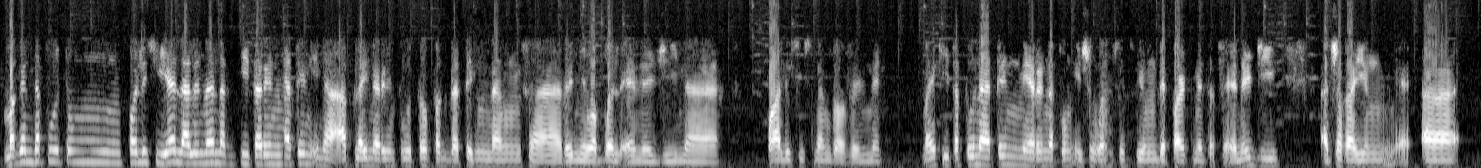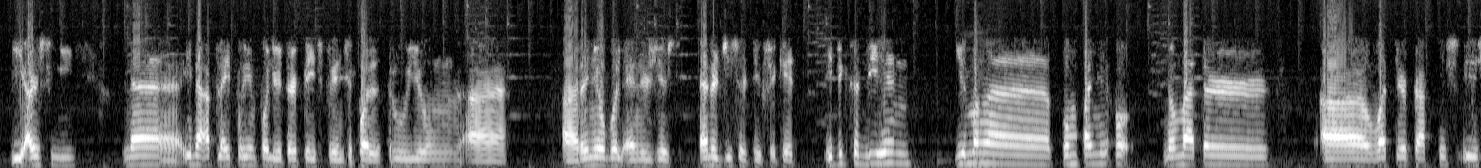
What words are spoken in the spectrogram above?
maganda po itong polisiya, lalo na nakikita rin natin, ina-apply na rin po ito pagdating ng sa renewable energy na policies ng government. Makikita po natin, meron na pong issuances yung Department of Energy at saka yung uh, ERC na ina-apply po yung polluter pays principle through yung uh, uh, renewable energy energy certificate. Ibig sabihin, yung mga kumpanya po, no matter uh, what your practice is,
